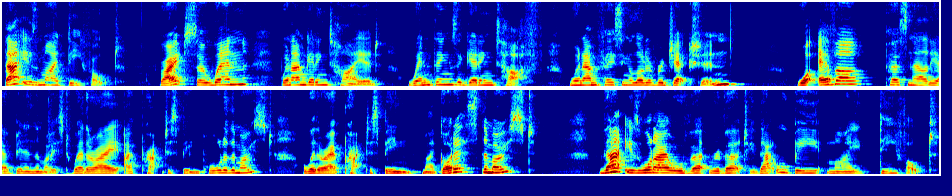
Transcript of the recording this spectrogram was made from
that is my default right so when when i'm getting tired when things are getting tough when i'm facing a lot of rejection whatever personality i've been in the most whether i, I practice being paula the most or whether i practice being my goddess the most that is what I will revert, revert to. That will be my default,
